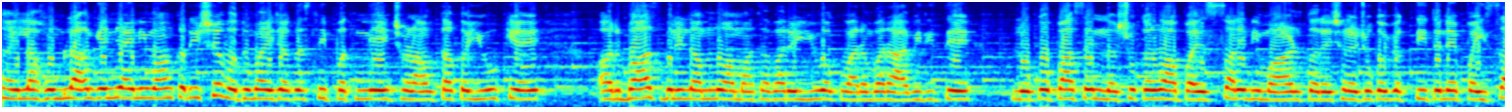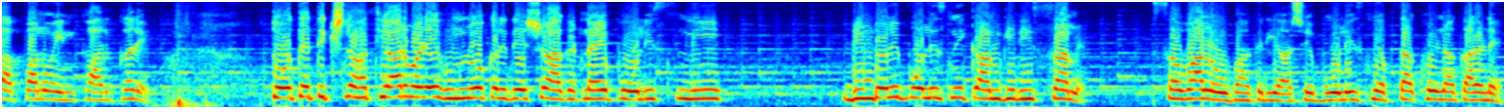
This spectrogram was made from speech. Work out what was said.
થયેલા હુમલા અંગે ન્યાયની માંગ કરી છે. વધુમાં ઇજાગ્રસ્તની પત્નીએ જણાવતા કહ્યું કે અરબાઝ બલી નામનો આ માથાભારે યુવક વારંવાર આવી રીતે લોકો પાસે નશો કરવા, પૈસાની ડિમાન્ડ કરે છે અને જો કોઈ વ્યક્તિ તેને પૈસા આપવાનો ઇનકાર કરે, તો તે તીક્ષ્ણ હથિયાર વડે હુમલો કરી દેશે આ ઘટનાએ પોલીસની ડિંડોલી પોલીસની કામગીરી સામે સવાલો ઊભા કર્યા છે. પોલીસની હપ્તાખોરીના કારણે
